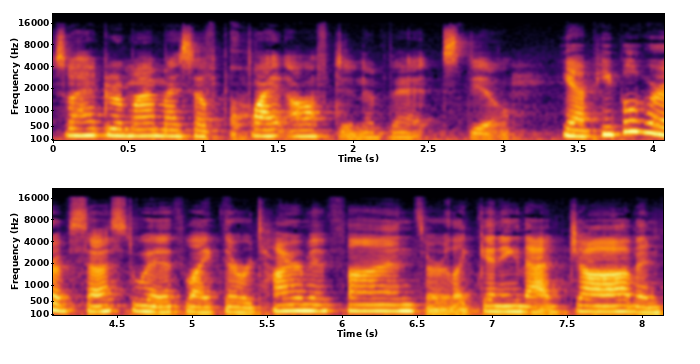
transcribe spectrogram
So I have to remind myself quite often of that still. Yeah, people who are obsessed with like their retirement funds or like getting that job and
